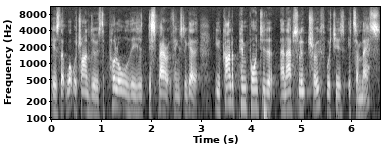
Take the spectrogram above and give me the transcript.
is that what we're trying to do is to pull all these disparate things together. You kind of pinpointed an absolute truth, which is it's a mess.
